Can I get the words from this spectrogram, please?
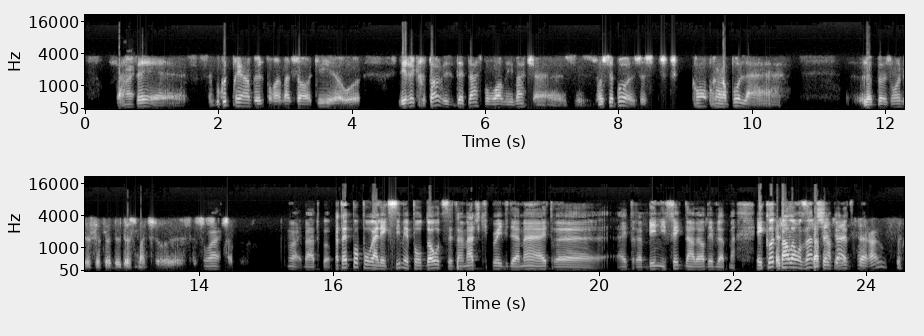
Ça fait beaucoup de préambule pour un match de hockey les recruteurs, ils se déplacent pour voir les matchs. Euh, je ne sais pas, je, ne comprends pas la, le besoin de, cette, de, ce match-là. Ouais. Ouais, ben en tout cas, peut-être pas pour Alexis, mais pour d'autres, c'est un match qui peut évidemment être, euh, être bénéfique dans leur développement. Écoute, parlons-en du championnat. La différence?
